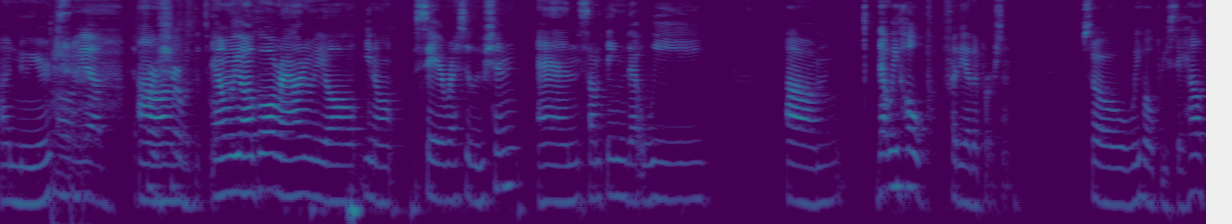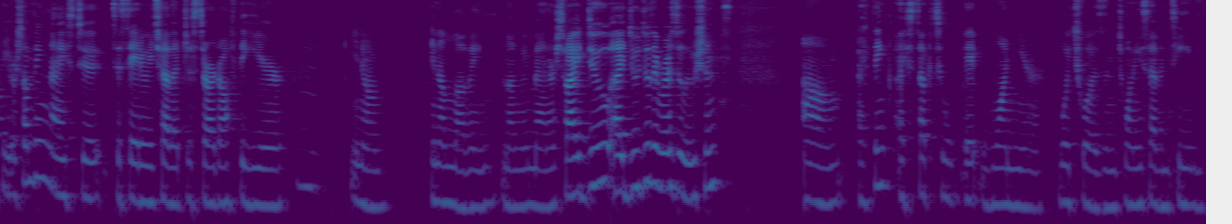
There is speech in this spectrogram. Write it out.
on New Year's, Oh yeah, for um, sure with the twelve. and we all go around and we all you know say a resolution and something that we um, that we hope for the other person. So we hope you stay healthy or something nice to to say to each other to start off the year, you know, in a loving, loving manner. So I do I do do the resolutions. Um, I think I stuck to it one year, which was in 2017,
